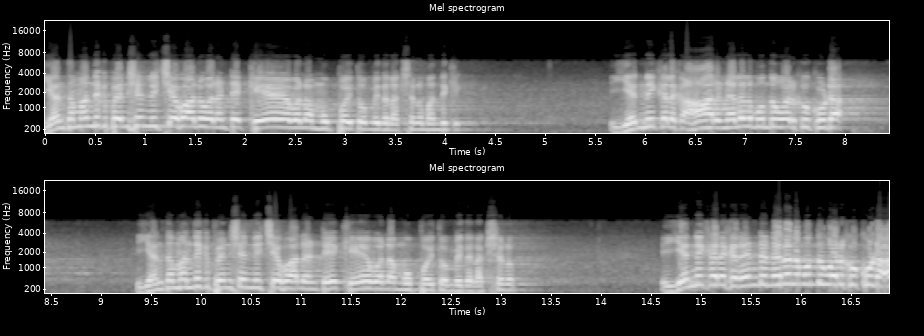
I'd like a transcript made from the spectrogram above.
ఎంతమందికి పెన్షన్లు ఇచ్చేవాళ్ళు అని అంటే కేవలం ముప్పై తొమ్మిది లక్షల మందికి. ఎన్నికలకు ఆరు నెలల ముందు వరకు కూడా ఎంతమందికి పెన్షన్లు ఇచ్చేవాళ్ళంటే కేవలం ముప్పై తొమ్మిది లక్షలు. ఎన్నికలకు రెండు నెలల ముందు వరకు కూడా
